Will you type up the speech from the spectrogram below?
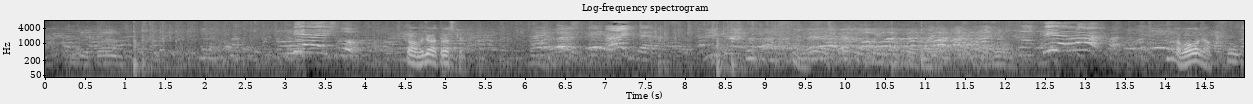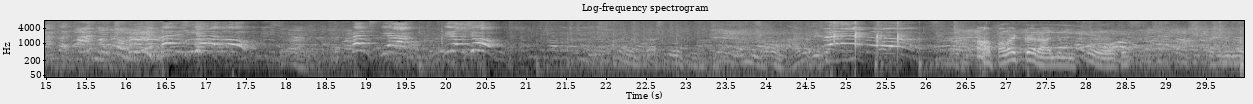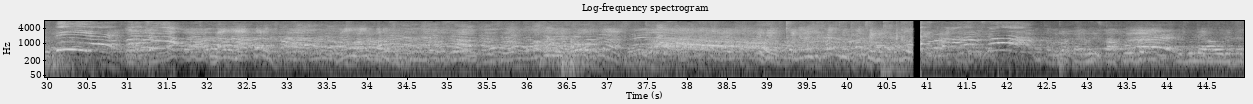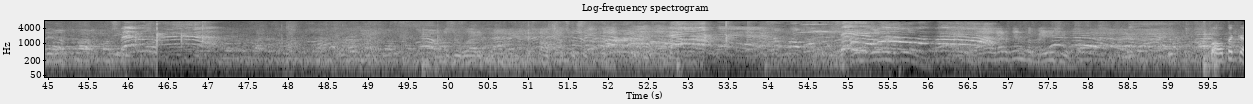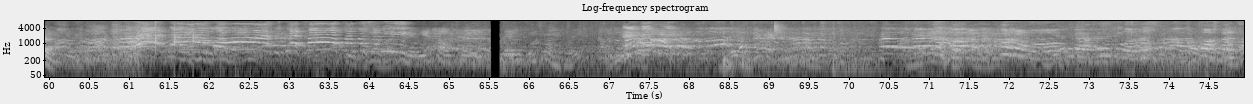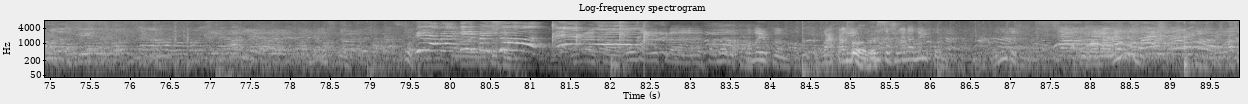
Tira aí, Ju! Calma, joga atrás, cara. Ai! Tira, Rafa! A bola, Rafa. Vamos, Thiago! Vamos, Thiago! Vira o jogo! Vamos! Ah, vai caralho. Foda-se. Tira! Para o jogo! Não, lá fora. Não, lá fora. Não pode ser isso. Vamos lá! Liberar o defendimento para Vamos lá! Vamos jogar aqui. Faltados com você. Tira a bola, pá! Ah, era dentro do beijo. Falta, cara. Anda, anda, árbitro! É falta, Mancherinho! E é falta. Vira pra aqui, O meio campo. Vai estar ali. Eu nunca joguei lá no meio campo. Eu nunca joguei. Eu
